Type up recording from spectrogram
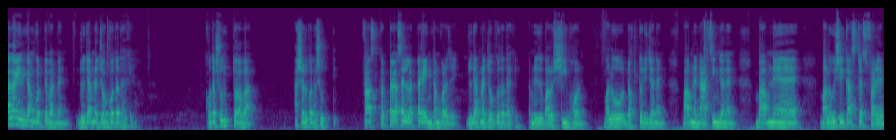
টাকা ইনকাম করতে পারবেন, যদি আপনার যোগ্যতা থাকে। কথা শুনতে অবাক, আসলে কথা সত্যি। পাঁচ লাখ টাকা, চার লাখ টাকা ইনকাম করা যায়, যদি আপনার যোগ্যতা থাকে। আপনি যদি ভালো শিব হন, ভালো ডক্টরি জানেন, বা আপনি নার্সিং জানেন, বা আপনি ভালো বিষয়ে কাজ টাজ পারেন,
